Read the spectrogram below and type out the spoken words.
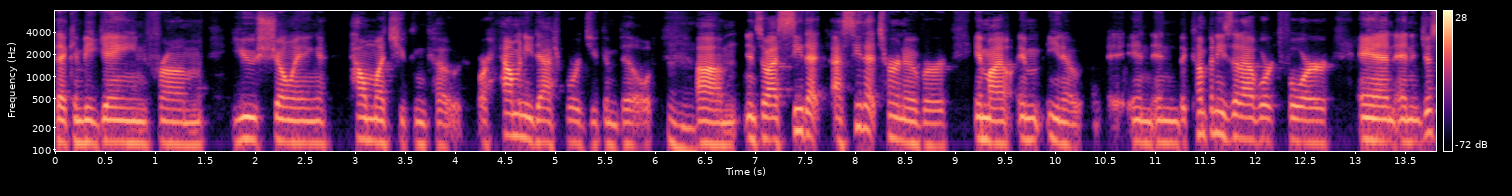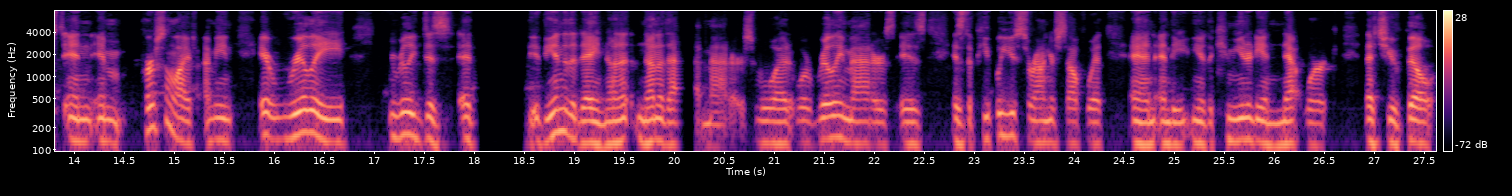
that can be gained from you showing how much you can code or how many dashboards you can build mm-hmm. um, and so i see that i see that turnover in my in, you know in in the companies that i've worked for and and just in in personal life i mean it really it really does it at the end of the day, none of, none of that matters. What what really matters is is the people you surround yourself with, and and the you know the community and network that you've built.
